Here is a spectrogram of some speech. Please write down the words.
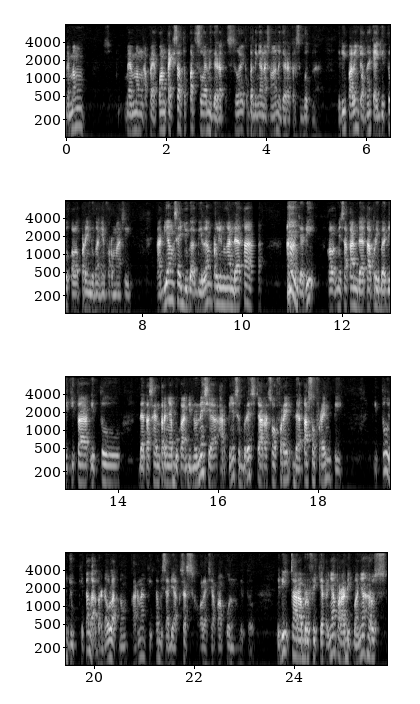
memang memang apa ya konteksnya tepat sesuai negara sesuai kepentingan nasional negara tersebut. Nah, jadi paling contohnya kayak gitu kalau perlindungan informasi. Tadi yang saya juga bilang perlindungan data. jadi kalau misalkan data pribadi kita itu data centernya bukan di Indonesia, artinya sebenarnya secara sovereign, data sovereignty itu juga kita nggak berdaulat dong, karena kita bisa diakses oleh siapa pun gitu. Jadi cara berpikirnya paradigmanya harus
